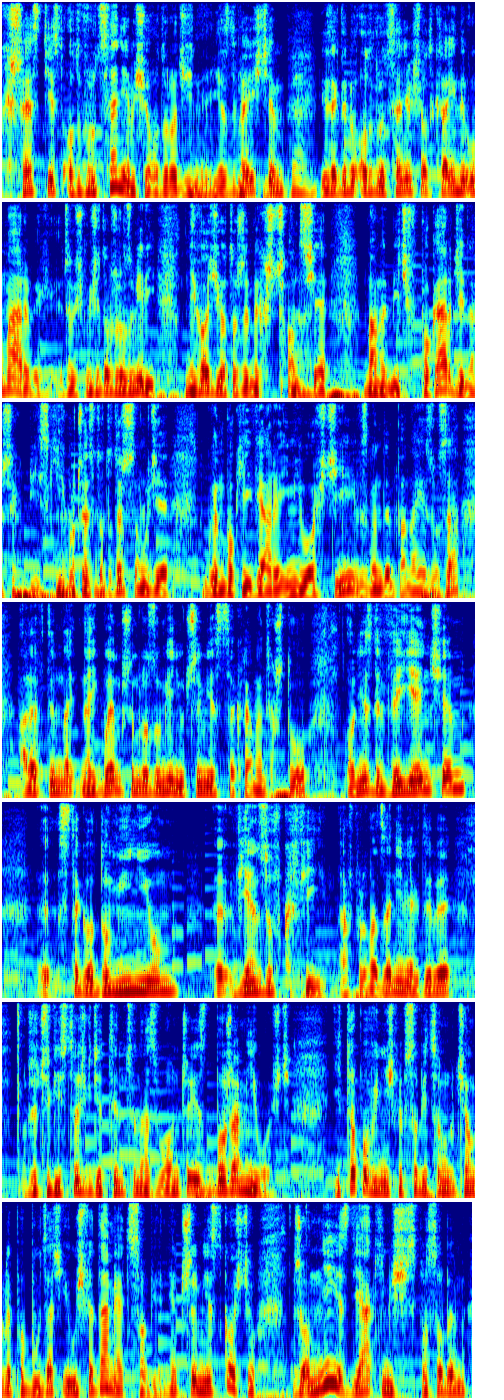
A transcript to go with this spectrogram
chrzest jest odwróceniem się od rodziny, jest wejściem, tak. jest jak gdyby odwróceniem się od krainy umarłych, żebyśmy się dobrze rozumieli. Nie chodzi o to, że my chrzcząc tak. się mamy mieć w pogardzie naszych bliskich, bo często to też są ludzie głębokiej wiary i miłości względem Pana Jezusa, ale w tym naj, najgłębszym rozumieniu, czym jest sakrament chrztu, on jest wyjęciem e, z tego dominium E, więzów krwi, a wprowadzeniem jak gdyby w rzeczywistość, gdzie tym, co nas łączy, jest Boża miłość. I to powinniśmy w sobie ciągle pobudzać i uświadamiać sobie, nie? czym jest Kościół. Że on nie jest jakimś sposobem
